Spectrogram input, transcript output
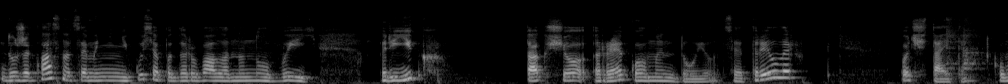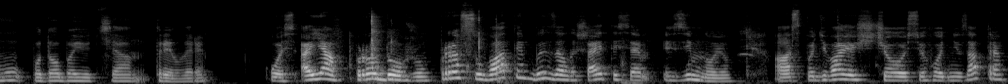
дуже класно. Це мені Нікуся подарувала на новий рік. Так що рекомендую. Це трилер. Почитайте, кому подобаються трилери. Ось, а я продовжу прасувати. Ви залишайтеся зі мною. А сподіваюсь, що сьогодні-завтра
